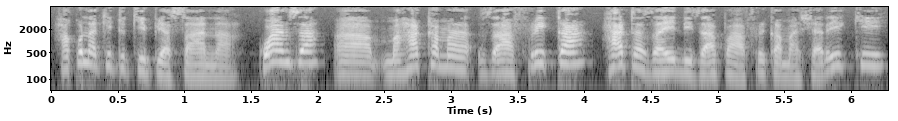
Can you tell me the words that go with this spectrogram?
Hakuna kitu kipya sana kwanza uh, mahakama za Afrika hata zaidi za hapa Afrika Mashariki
